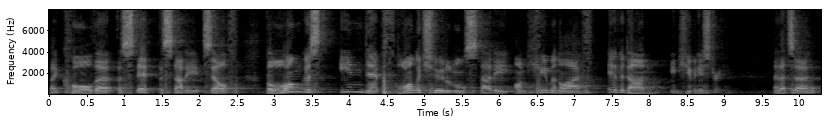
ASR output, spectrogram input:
they call the, the, step, the study itself, the longest in depth longitudinal study on human life ever done in human history. Now, that's a,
